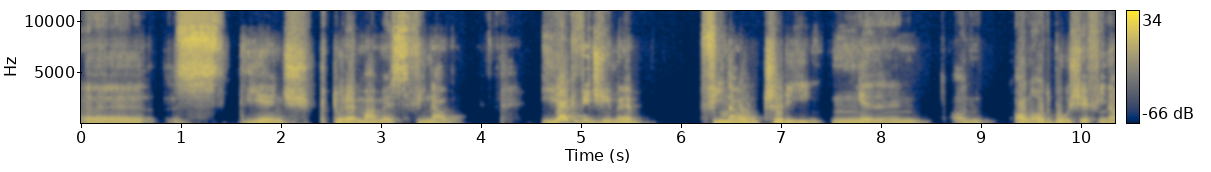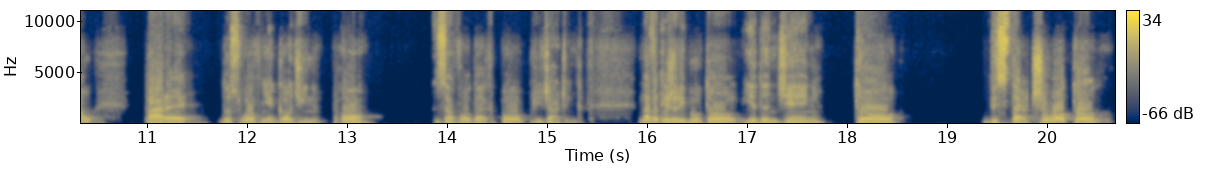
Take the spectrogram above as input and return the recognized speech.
y, zdjęć, które mamy z finału. I jak widzimy, finał, czyli nie, on, on odbył się finał parę dosłownie godzin po zawodach po prejudging. Nawet jeżeli był to jeden dzień, to wystarczyło to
